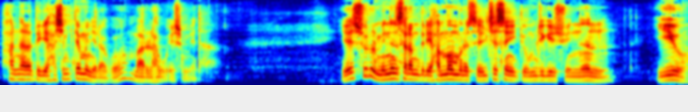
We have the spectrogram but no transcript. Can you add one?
하나 되게 하심 때문이라고 말을 하고 있습니다. 예수를 믿는 사람들이 한 몸으로서 일체성 있게 움직일 수 있는 이유,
